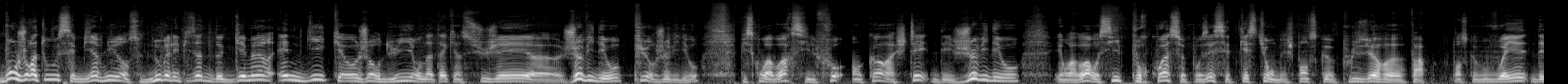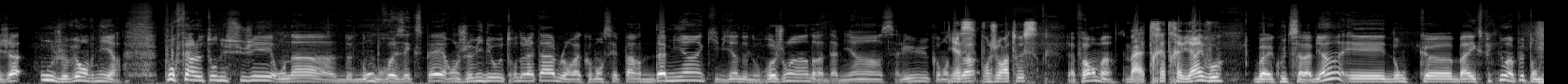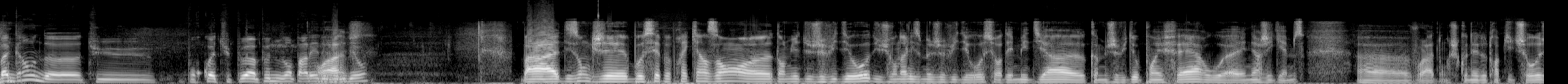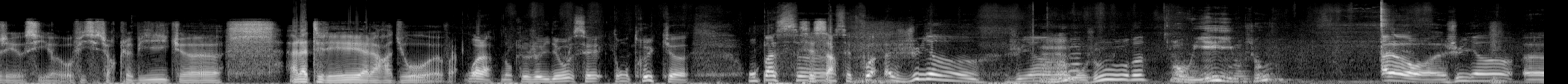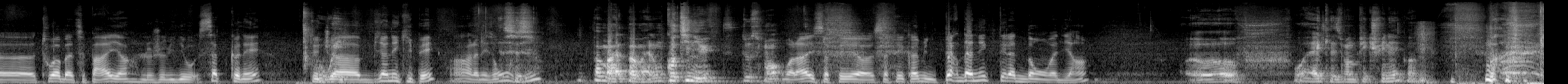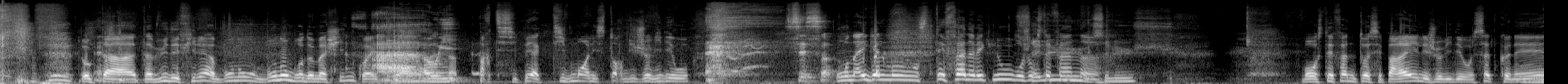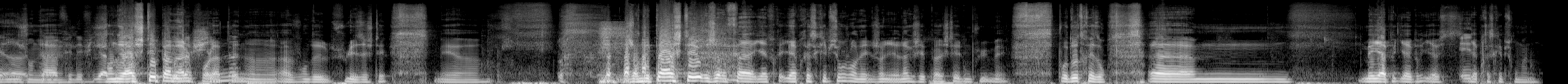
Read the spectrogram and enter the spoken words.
Bonjour à tous et bienvenue dans ce nouvel épisode de Gamer and Geek. Aujourd'hui, on attaque un sujet euh, jeu vidéo, pur jeu vidéo, puisqu'on va voir s'il faut encore acheter des jeux vidéo. Et on va voir aussi pourquoi se poser cette question. Mais je pense que plusieurs, euh, enfin, je pense que vous voyez déjà où je veux en venir. Pour faire le tour du sujet, on a de nombreux experts en jeux vidéo autour de la table. On va commencer par Damien qui vient de nous rejoindre. Damien, salut, comment tu vas? Bonjour à tous. La forme? Bah très très bien et vous? Bah écoute, ça va bien. Et donc, euh, bah explique-nous un peu ton background. euh, tu... Pourquoi tu peux un peu nous en parler des Ouais. jeux vidéo? Bah disons que j'ai bossé à peu près 15 ans euh, dans le milieu du jeu vidéo, du journalisme jeu vidéo sur des médias euh, comme jeuxvideo.fr ou euh, Energy Games. Voilà, donc je connais deux trois petites choses. J'ai aussi officié sur Clubic, à la télé, à la radio, voilà. Voilà, donc le jeu vidéo, c'est ton truc. On passe C'est euh, ça. cette fois à Julien. Julien, Mhm. bonjour. Oh oui, bonjour. Alors, Julien, euh, toi, bah, c'est pareil, hein, le jeu vidéo, ça te connaît. Tu es Oui. déjà bien équipé hein, à la maison C'est aussi. ça. Pas mal, pas mal. On continue, doucement. Voilà, et ça fait, euh, ça fait quand même une paire d'années que tu es là-dedans, on va dire. hein. Euh, ouais, quasiment depuis que je suis né, quoi. Donc, tu as, vu défiler un bon, nom- bon nombre de machines, quoi. Et tu Ah, as, oui. t'as participé activement à l'histoire du jeu vidéo. C'est ça. On a également Stéphane avec nous. Bonjour Salut, Stéphane. Salut. Bon, Stéphane, toi, c'est pareil, les jeux vidéo, ça te connaît. Oui, euh, j'en ai, ai acheté pas mal pour la peine euh, avant de plus les acheter. Mais euh, j'en ai pas acheté. Enfin, il y, a- il y a prescription. J'en ai, j'en- il y en a que j'ai pas acheté non plus, mais pour d'autres raisons. Euh, mais il y a, y a- il y a- il y a Et- prescription maintenant.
